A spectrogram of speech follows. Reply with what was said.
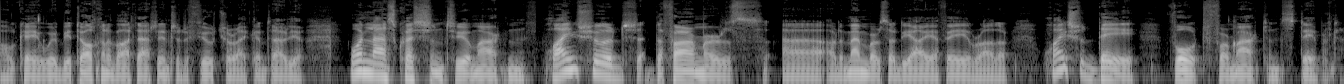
Okay, we'll be talking about that into the future, I can tell you. One last question to you, Martin. Why should the farmers, uh, or the members of the IFA rather, why should they vote for Martin Stapleton?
